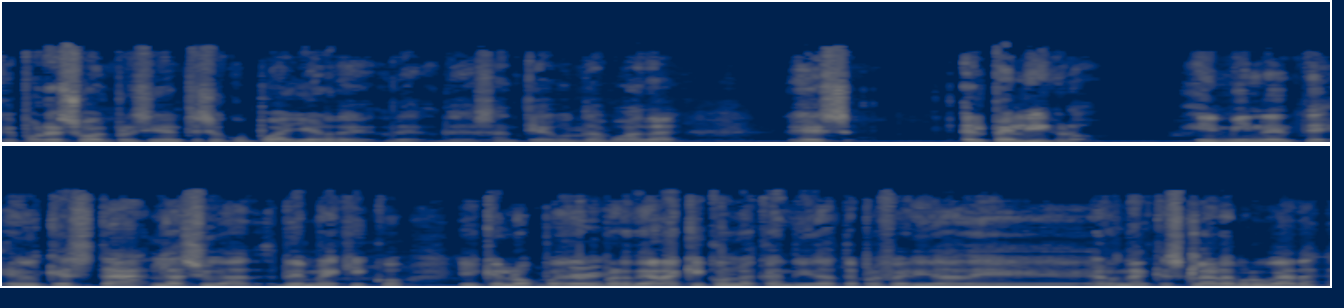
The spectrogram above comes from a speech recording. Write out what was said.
que por eso el presidente se ocupó ayer de, de- de Santiago Taboada, es el peligro inminente en el que está la Ciudad de México y que lo pueden perder aquí con la candidata preferida de Hernán, que es Clara Brugada.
